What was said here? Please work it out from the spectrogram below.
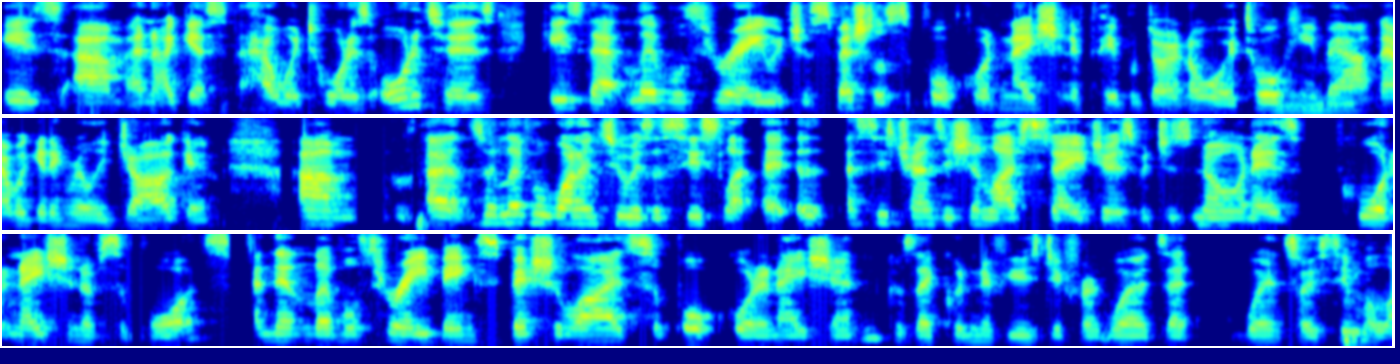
is, um, and I guess how we're taught as auditors, is that level three, which is specialist support coordination, if people don't know what we're talking about, now we're getting really jargon. Um, uh, so, level one and two is assist, uh, uh, assist transition life stages, which is known as coordination of supports, and then level three being specialized support coordination, because they couldn't have used different words that weren't so similar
